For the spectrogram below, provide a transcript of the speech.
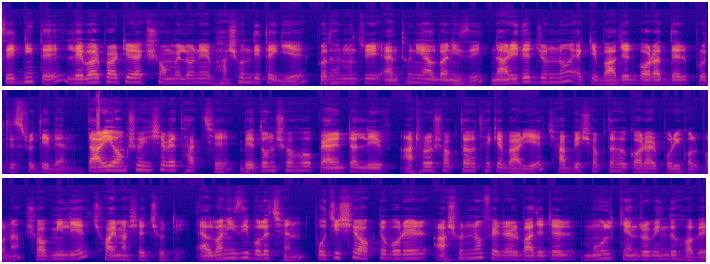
সিডনিতে লেবার পার্টির এক সম্মেলনে ভাষণ দিতে গিয়ে প্রধানমন্ত্রী অ্যান্থনি আলবানিজি নারীদের জন্য একটি বাজেট বরাদ্দের প্রতিশ্রুতি দেন। তারই অংশ হিসেবে থাকছে বেতনসহ প্যারেন্টাল লিভ আঠারো সপ্তাহ থেকে বাড়িয়ে ২৬ সপ্তাহ করার পরিকল্পনা, সব মিলিয়ে ছয় মাসের ছুটি। অ্যালবানিজি বলেছেন, পঁচিশে অক্টোবরের আসন্ন ফেডারেল বাজেটের মূল কেন্দ্রবিন্দু হবে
